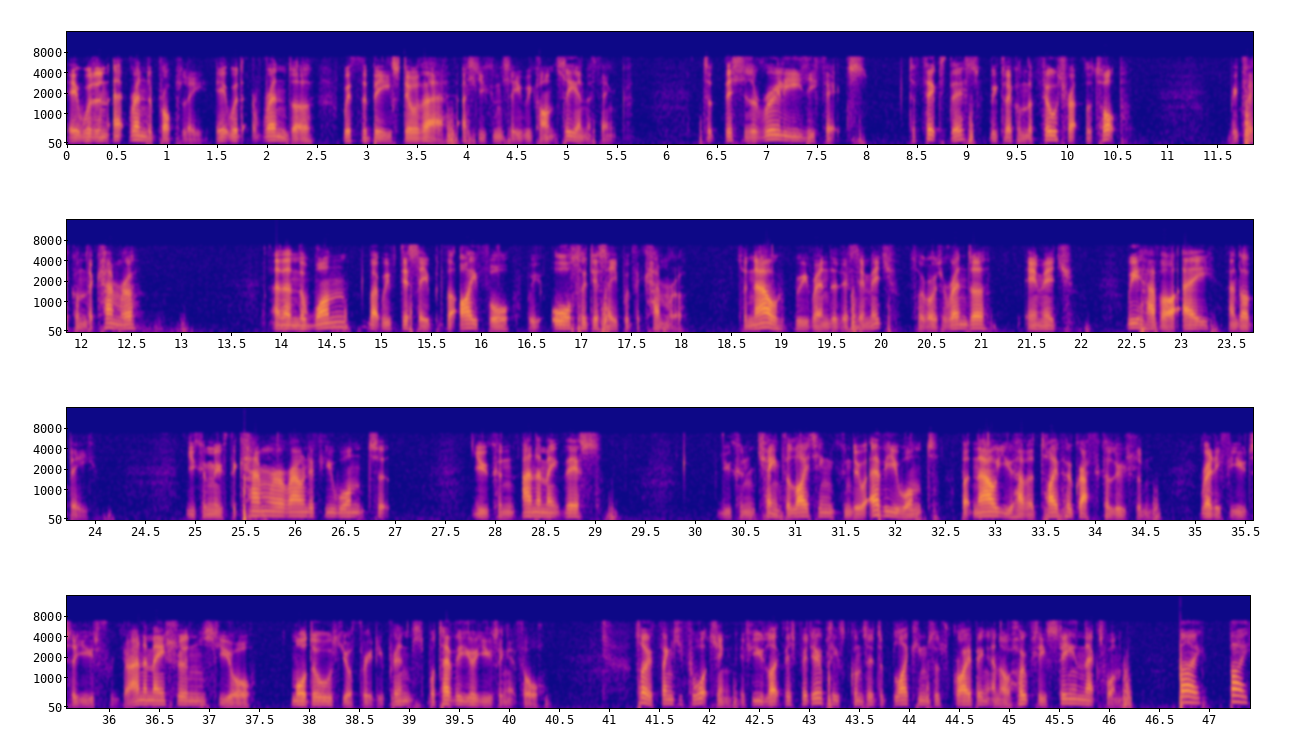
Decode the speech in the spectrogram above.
it wouldn't render properly. It would render with the B still there. As you can see, we can't see anything. So this is a really easy fix. To fix this, we click on the filter at the top, we click on the camera, and then the one that we've disabled the eye for, we also disabled the camera. So now we render this image, so I go to render, image, we have our A and our B. You can move the camera around if you want to, you can animate this, you can change the lighting, you can do whatever you want, but now you have a typographic illusion ready for you to use for your animations, your models, your 3D prints, whatever you're using it for. So, thank you for watching. If you like this video, please consider liking, subscribing, and I'll hopefully see you in the next one. Bye! Bye!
